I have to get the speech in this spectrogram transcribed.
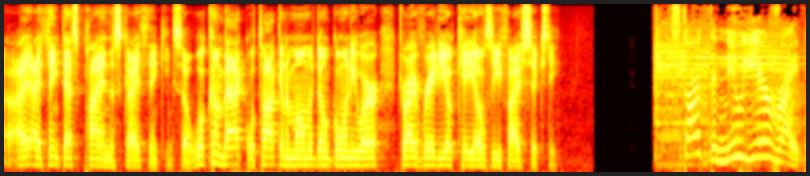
I, I think that's pie in the sky thinking. So we'll come back. We'll talk in a moment. Don't go anywhere. Drive Radio KLZ 560. Start the new year right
